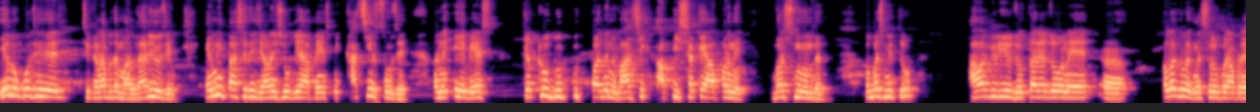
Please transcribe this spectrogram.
એ લોકો જે ઘણા બધા માલધારીઓ છે, એમની પાસેથી જાણીશું કે આ ભેંસની ખાસિયત શું છે. અને એ ભેંસ કેટલું દૂધ ઉત્પાદન વાર્ષિક આપી શકે આપણને વર્ષનું અંદર? તો બસ મિત્રો, આવા વીડિયો જોતા રહેજો અને અલગ અલગ નસલ ઉપર આપણે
